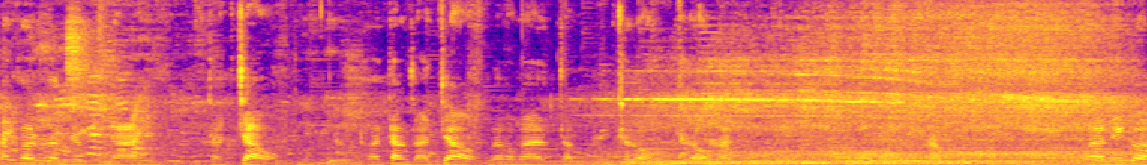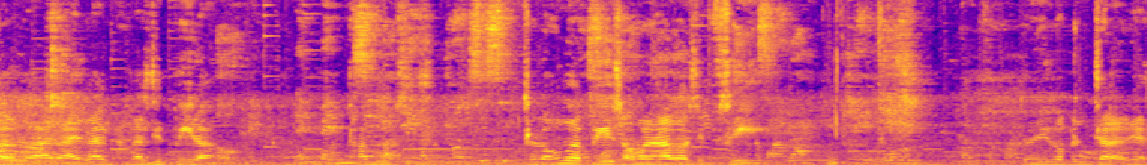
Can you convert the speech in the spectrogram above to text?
แล้วก็เริ่มจะมีงานศาลเจ้าก็ตั้งศาลเจ้าแล้วก็มาทำฉลองฉลองกัน ครับวันนี้ก็หลายหลายหลายหลายสิบปีแล้วทำฉลองเมื่อปี 2514ตอนนี้ก็เป็นเท่าไหร่เนี่ย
